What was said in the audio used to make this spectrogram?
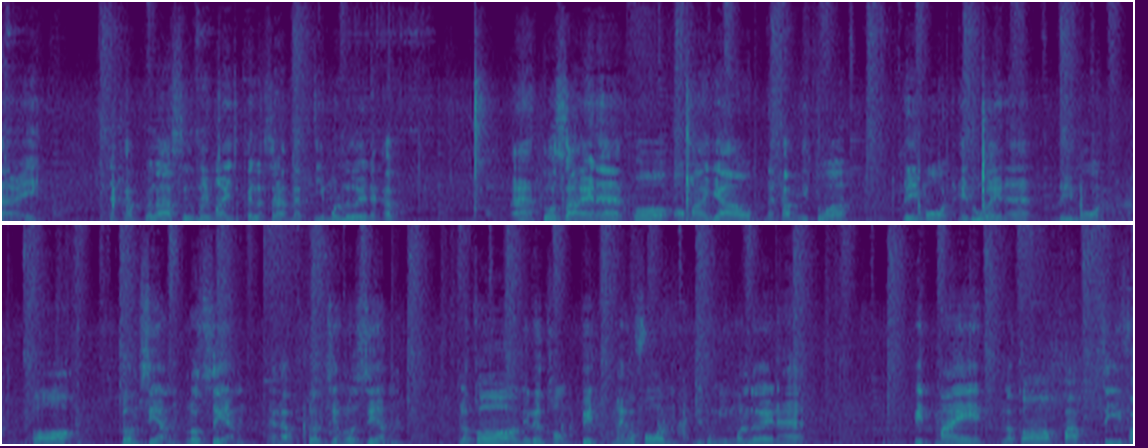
หายนะครับ เวลาซื้อใหม่ๆ จะเป็นลักษณะแบบนี้หมดเลยนะครับอะตัวสายนะก็ออกมายาวนะครับ มีตัวรีโมทให้ด้วยนะฮะ รีโมทก็เพิ่มเสียงลดเสียงนะครับ เพิ่มเสียงลดเสียง แล้วก็ในเรื่องของปิดไมโครโฟนอยู่ตรงนี้หมดเลยนะฮะปิดไมค์แล้วก็ปรับสีไฟ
